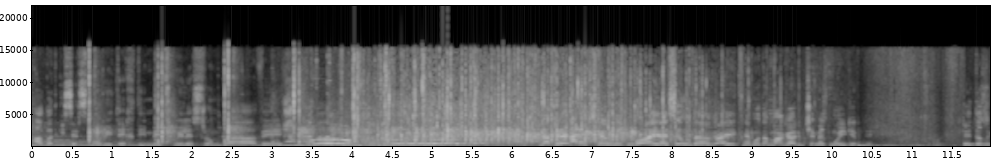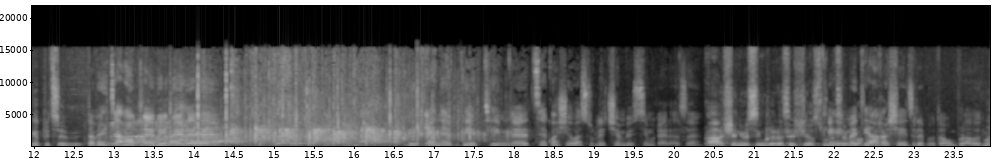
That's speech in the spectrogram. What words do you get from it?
ალბათ კისერს მოვიტეხდი მეწყვილეს რომ გავეში ნახე არაჩეულები ხო აი ესე უნდა აი იქნებოდა მაგარი ჩემს მოიგებდი დედას გეფიცები და ვერ წამოვყევი მე ვიყენებდი ერთი ცეკვა შევასრულე ჩემს სიმღერაზე. აა, შენივე სიმღერაზე შეასრულე ცეკვა? კი, მეტი აღარ შეიძლებოდა უბრალოდ.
